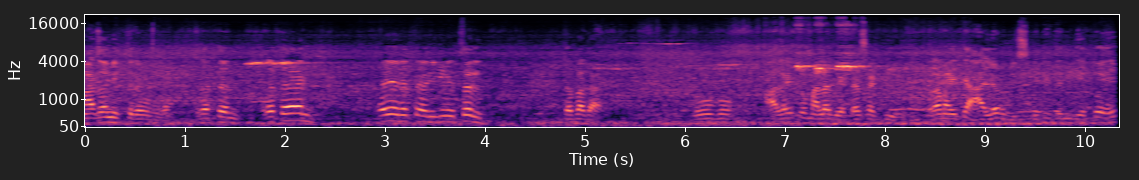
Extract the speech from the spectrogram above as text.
माझा मित्र बघा रतन रतन! अरे रतन इकडे चल. तर बघा हो हो. आलाय तो मला भेटायसाठी मला माहिती आहे आल्यावर बिस्किटी त्यांनी देतो आहे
